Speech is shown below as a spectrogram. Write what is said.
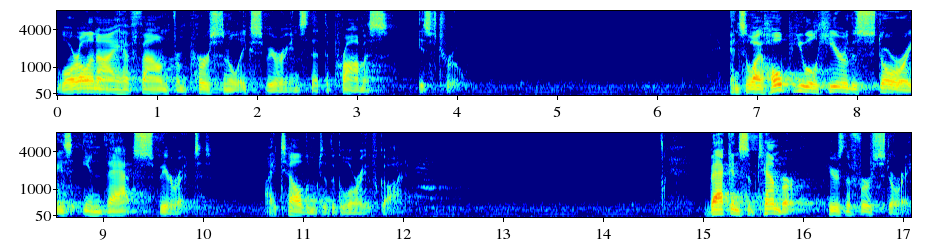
Laurel and I have found from personal experience that the promise is true. And so I hope you will hear the stories in that spirit. I tell them to the glory of God. Back in September, here's the first story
